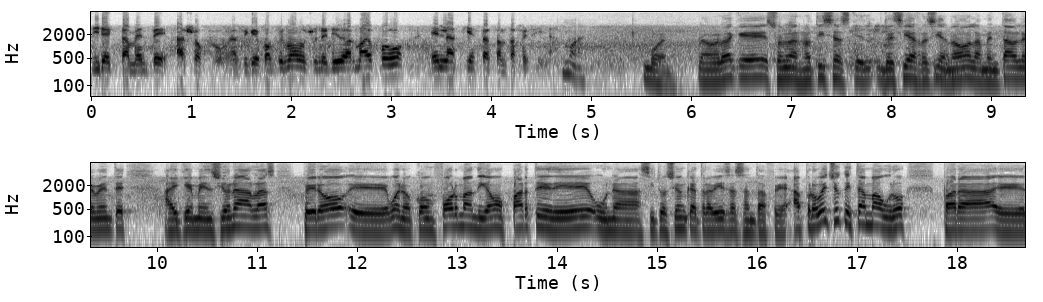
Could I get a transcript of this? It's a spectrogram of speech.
directamente a shock Así que confirmamos un herido de arma de fuego en la siesta santafesina. Bueno, la verdad que son las noticias que decías recién, ¿no? Lamentablemente hay que mencionarlas, pero eh, bueno, conforman, digamos, parte de una situación que atraviesa Santa Fe. Aprovecho que está Mauro para... Eh,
